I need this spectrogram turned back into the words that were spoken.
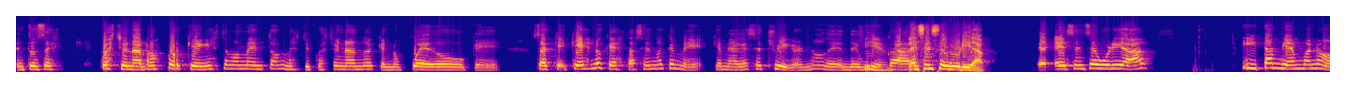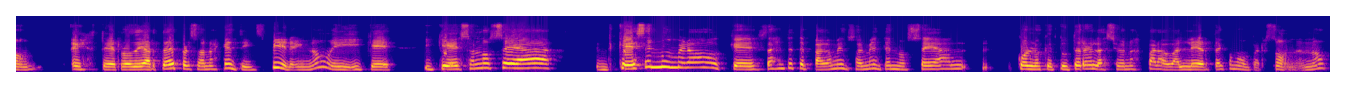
Entonces, cuestionarnos por qué en este momento me estoy cuestionando de que no puedo o que, o sea, ¿qué, qué es lo que está haciendo que me, que me haga ese trigger, ¿no? De, de buscar... Esa inseguridad. E, esa inseguridad. Y también, bueno, este, rodearte de personas que te inspiren, ¿no? Y, que, y que eso no sea, que ese número que esa gente te paga mensualmente no sea con lo que tú te relacionas para valerte como persona, ¿no?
